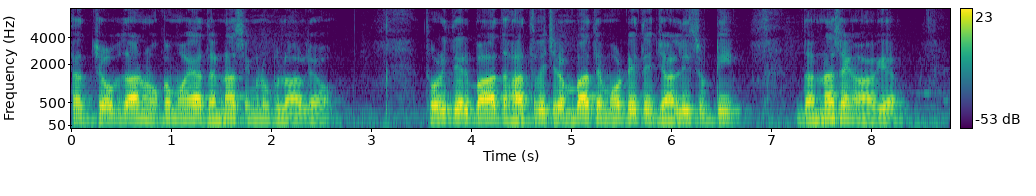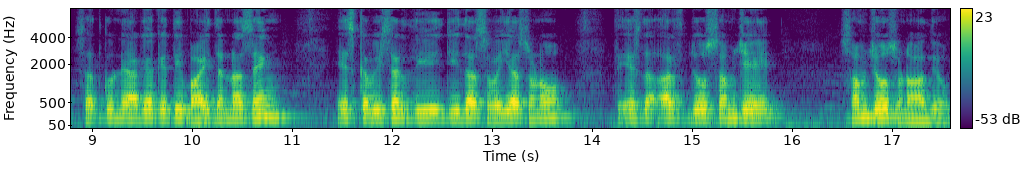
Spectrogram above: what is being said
ਤਦ ਚੌਬਦਾਰ ਨੂੰ ਹੁਕਮ ਹੋਇਆ, ਧੰਨਾ ਸਿੰਘ ਨੂੰ ਬੁਲਾ ਲਿਆਓ। ਥੋੜੀ ਦੇਰ ਬਾਅਦ ਹੱਥ ਵਿੱਚ ਰੰਬਾ ਤੇ ਮੋਢੇ ਤੇ ਜਾਲੀ ਸੁੱਟੀ, ਦੰਨਾ ਸਿੰਘ ਆ ਗਿਆ। ਸਤਗੁਰ ਨੇ ਆਗਿਆ ਕੀਤੀ, ਭਾਈ ਦੰਨਾ ਸਿੰਘ, ਇਸ ਕਵੀਸਰ ਦੀ, ਜੀ ਦਾ ਸਵਈਆ ਸੁਣੋ ਤੇ ਇਸ ਦਾ ਅਰਥ ਜੋ ਸਮਝੇ, ਸਮਝੋ ਸੁਣਾ ਦਿਓ।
